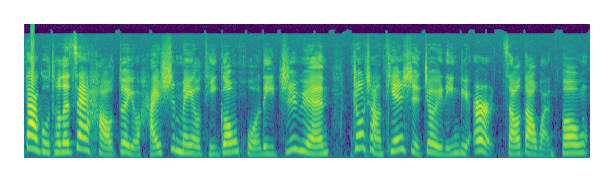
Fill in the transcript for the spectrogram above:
大谷投的再好，队友还是没有提供火力支援，中场天使就以零比二遭到晚风。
